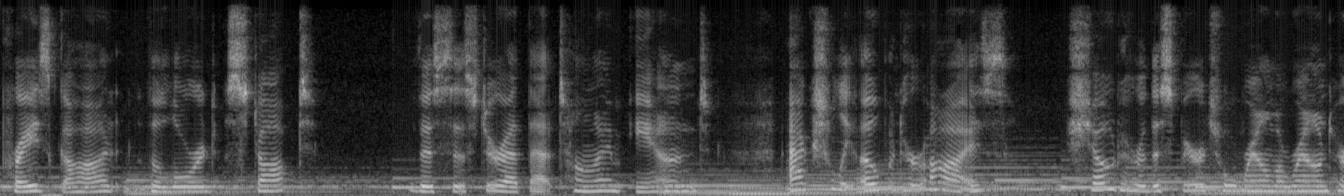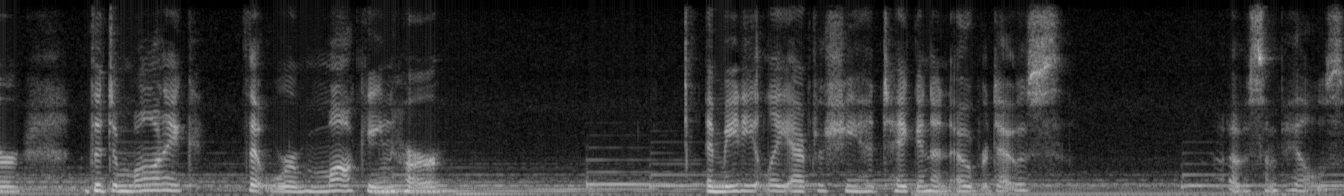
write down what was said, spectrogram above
Praise God, the Lord stopped this sister at that time and actually opened her eyes, showed her the spiritual realm around her, the demonic that were mocking her immediately after she had taken an overdose of some pills.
